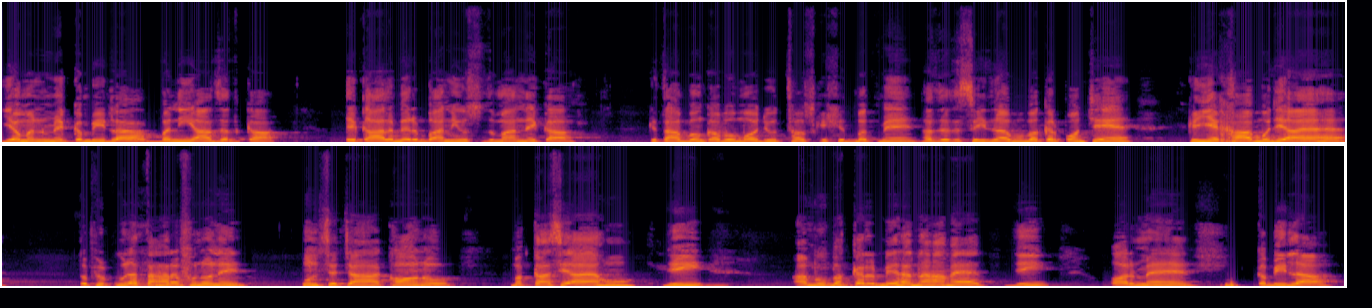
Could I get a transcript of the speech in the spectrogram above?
यमन में कबीला, बनी आजद का, एक आलम रब्बानी उस ज़माने का किताबों का वो मौजूद था। उसकी खिदमत में हज़रत सईद अबू बकर पहुँचे हैं कि ये ख्वाब मुझे आया है। तो फिर पूरा तारफ़ उन्होंने उनसे चाहा, कौन हो? मक्का से आया हूँ। जी, अबू बकर मेरा नाम है। जी, और मैं कबीला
